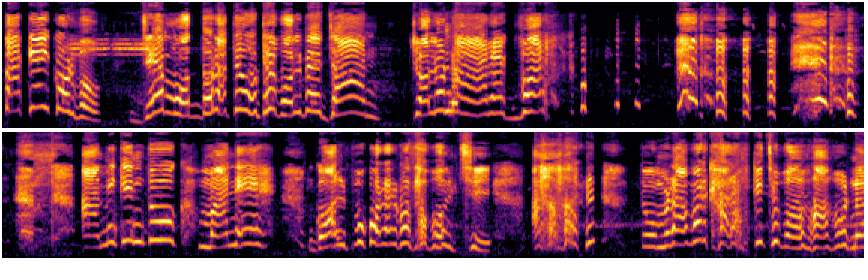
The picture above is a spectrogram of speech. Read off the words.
তাকেই করব যে মধ্যরাতে উঠে বলবে যান চলো না আর একবার আমি কিন্তু মানে গল্প করার কথা বলছি আর তোমরা আবার খারাপ কিছু ভাবো না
